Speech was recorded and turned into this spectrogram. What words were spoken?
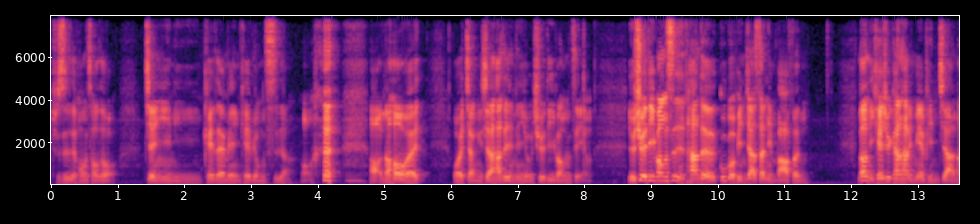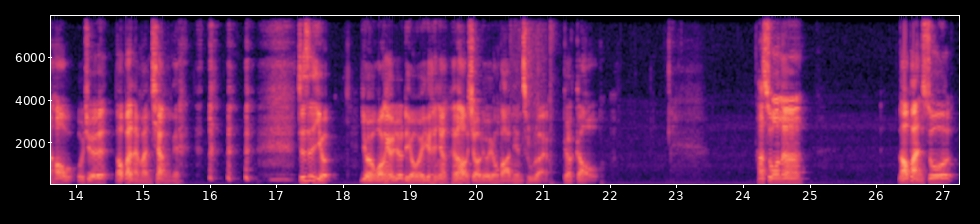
就是红油抄手建议你可以在那边，你可以不用吃啊。哦，好，然后我来我来讲一下它这间店有趣的地方是怎样。有趣的地方是它的 Google 评价三点八分，然后你可以去看它里面的评价，然后我觉得老板还蛮呛的，就是有有网友就留了一个很很好笑的留言，我把它念出来不要告我。他说呢。老板说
